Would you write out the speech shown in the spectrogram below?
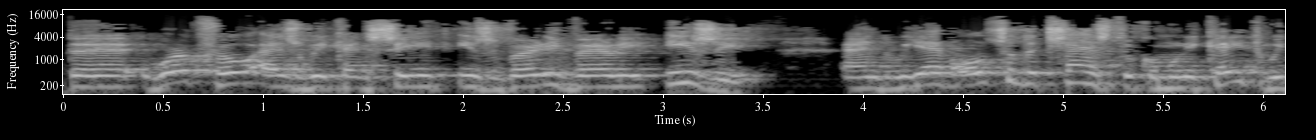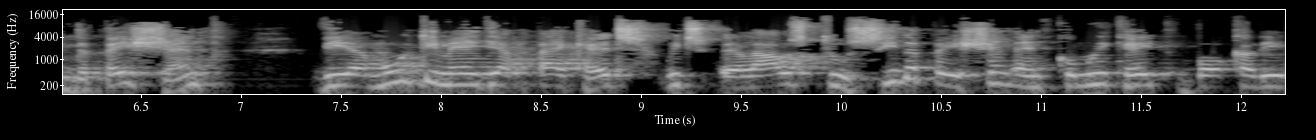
The workflow, as we can see it, is very, very easy. And we have also the chance to communicate with the patient via multimedia package, which allows to see the patient and communicate vocally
